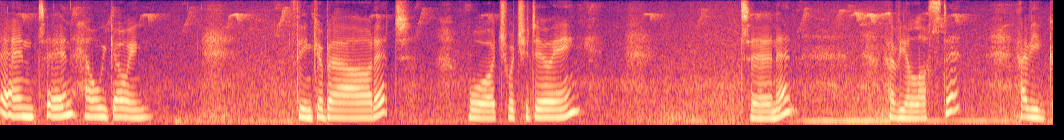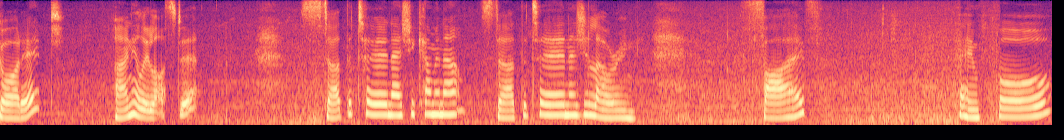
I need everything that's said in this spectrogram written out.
and turn. How are we going? Think about it. Watch what you're doing. Turn it. Have you lost it? Have you got it? I nearly lost it. Start the turn as you're coming up. Start the turn as you're lowering. Five and four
